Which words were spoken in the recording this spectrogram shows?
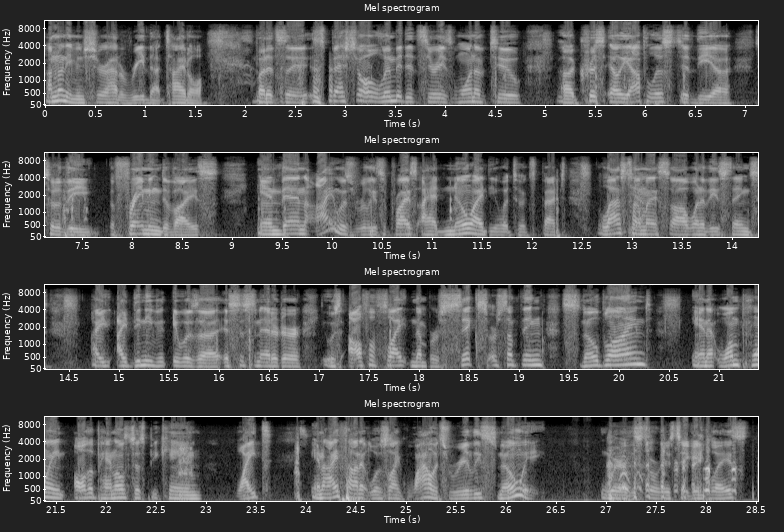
I'm not even sure how to read that title, but it's a special limited series, one of two. Uh, Chris Eliopoulos did the uh, sort of the, the framing device, and then I was really surprised. I had no idea what to expect. The last time I saw one of these things, I, I didn't even. It was a assistant editor. It was Alpha Flight number six or something, Snowblind, and at one point all the panels just became white, and I thought it was like, wow, it's really snowy where the story is taking place.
